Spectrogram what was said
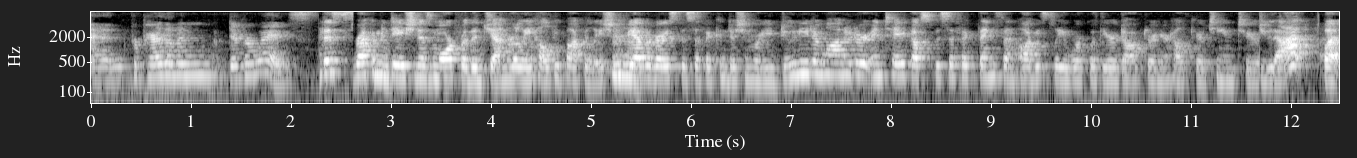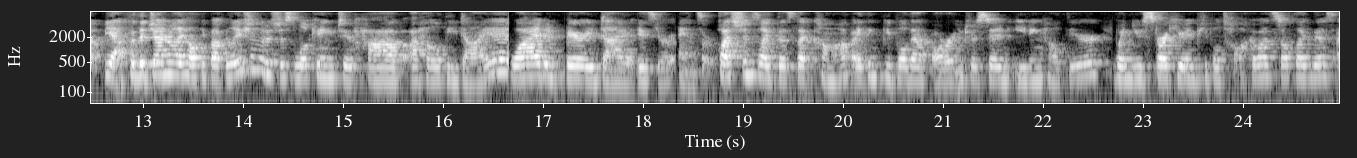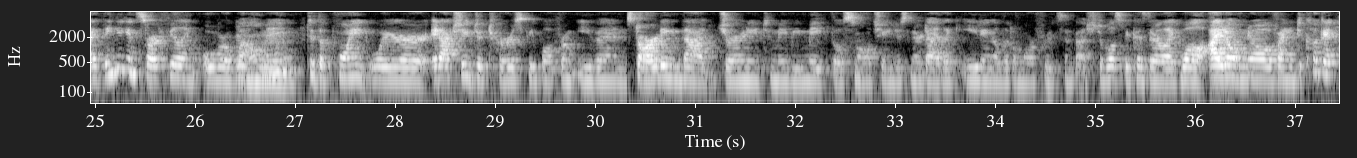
and prepare them in different ways. This recommendation is more for the generally healthy population. If you mm-hmm. have a very specific condition where you do need to monitor intake of specific things, then obviously work with your doctor and your healthcare team to do that. But yeah, for the generally healthy population that is just looking to have a healthy diet, wide and varied diet is your answer. Questions like this that come up, I think people that are interested in eating healthier, when you start hearing people talk about stuff like this, I think you can start feeling overwhelming mm-hmm. to the point where it actually deters people from even starting that journey to maybe make those small changes in their diet, like eating a little more fruits and vegetables, because they're like, well, I don't know if I need to cook it,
